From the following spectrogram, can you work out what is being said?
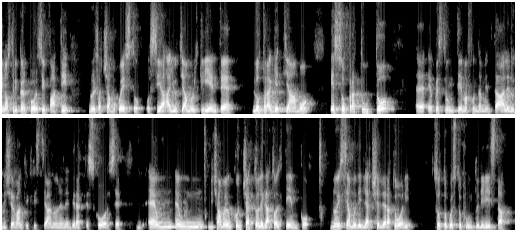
i nostri percorsi, infatti, noi facciamo questo, ossia aiutiamo il cliente, lo traghettiamo e soprattutto, eh, e questo è un tema fondamentale, lo diceva anche Cristiano nelle dirette scorse, è un, è un, diciamo, è un concetto legato al tempo. Noi siamo degli acceleratori sotto questo punto di vista.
